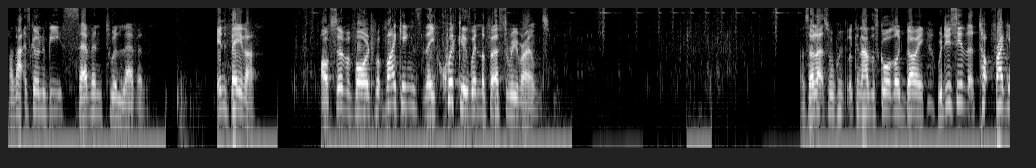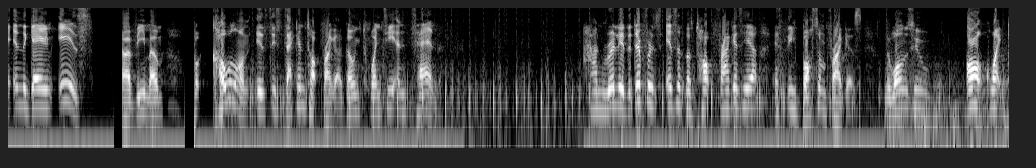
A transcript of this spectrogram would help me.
and that is going to be 7 to 11. In favour of Server Forge, but Vikings, they quickly win the first three rounds. And so let's have a quick look at how the scores are going. We do see that the top fragger in the game is uh, Vimo, but Colon is the second top fragger, going 20 and 10. And really, the difference isn't the top fraggers here, it's the bottom fraggers. The ones who aren't quite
